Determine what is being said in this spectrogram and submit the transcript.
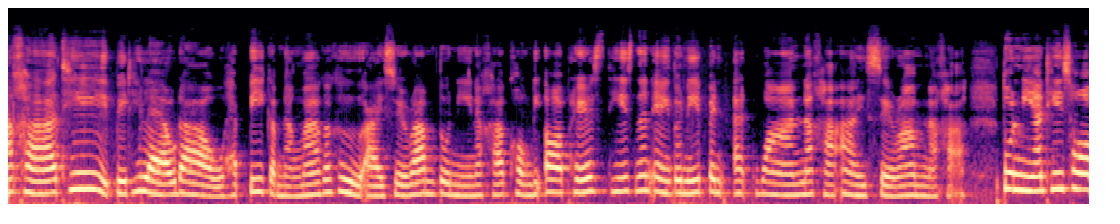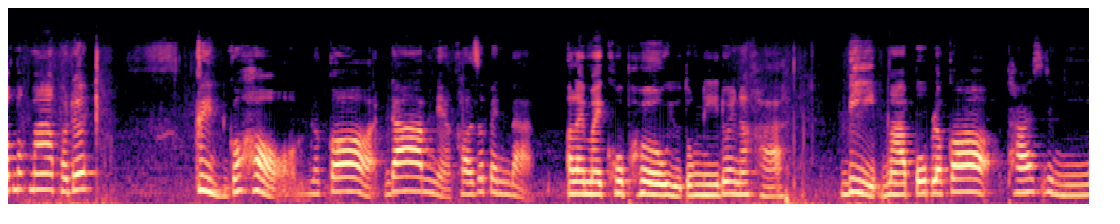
นะคะที่ปีที่แล้วเราแฮปปี้กับนางมากก็คือไอเซรั่มตัวนี้นะคะ ของ Dior Prestige นั่นเองตัวนี้เป็น Advanced นะคะไอเซรั่มนะคะ ตัวนี้ที่ชอบมากๆ เพราะด้วยกลิ่นก็หอม แล้วก็ด้ามเนี่ยเขาจะเป็นแบบอะไรไมโครเพลอยู่ตรงนี้ด้วยนะคะ บีบมาปุ๊บแล้วก็ทัชอย่างนี้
